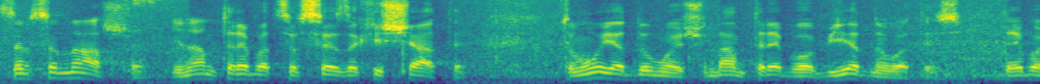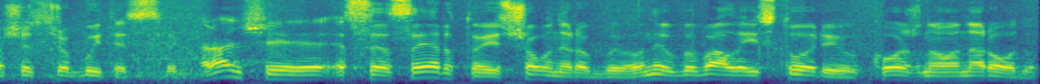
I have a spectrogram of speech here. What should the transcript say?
Це все наше, і нам треба це все захищати. Тому я думаю, що нам треба об'єднуватись, треба щось робити з цим. Раніше СССР, то що вони робили? Вони вбивали історію кожного народу.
